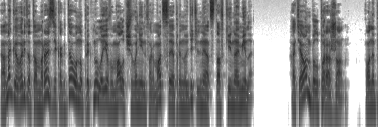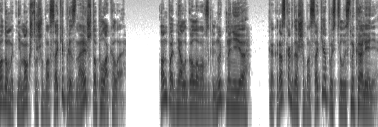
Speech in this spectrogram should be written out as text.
она говорит о том разе, когда он упрекнул её в умалчивании информации о принудительной отставке Инамина. Хотя он был поражён. Он и подумать не мог, что Шибасаки признает, что плакала. Он поднял голову взглянуть на неё, как раз когда Шибасаки опустилась на колени.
